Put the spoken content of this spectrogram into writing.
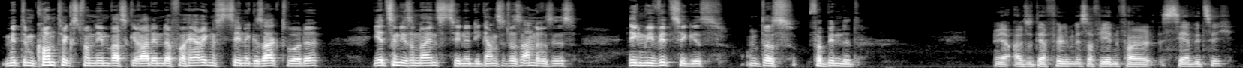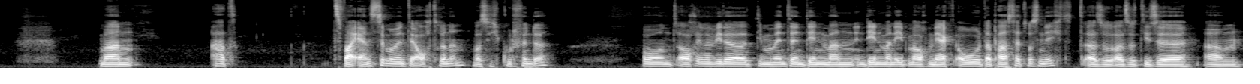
mit dem Kontext von dem, was gerade in der vorherigen Szene gesagt wurde, jetzt in dieser neuen Szene, die ganz etwas anderes ist, irgendwie witzig ist Und das verbindet. Ja, also der Film ist auf jeden Fall sehr witzig. Man hat zwei ernste Momente auch drinnen, was ich gut finde. Und auch immer wieder die Momente, in denen man, in denen man eben auch merkt, oh, da passt etwas nicht. Also, also diese, ähm,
